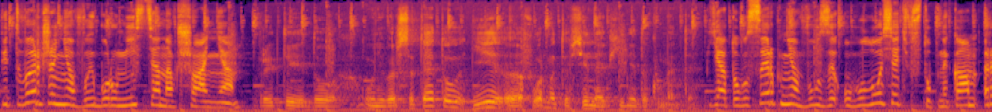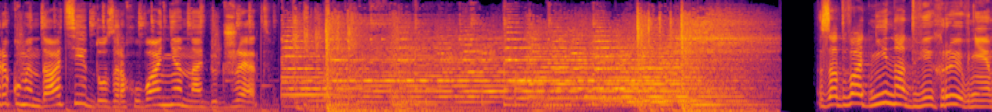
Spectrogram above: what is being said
Підтвердження вибору місця навчання. прийти до університету і е, оформити всі необхідні документи. 5 серпня вузи оголосять вступникам рекомендації до зарахування на бюджет. За два дні на 2 гривні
